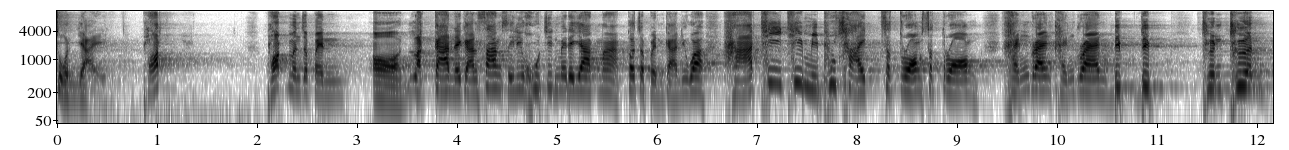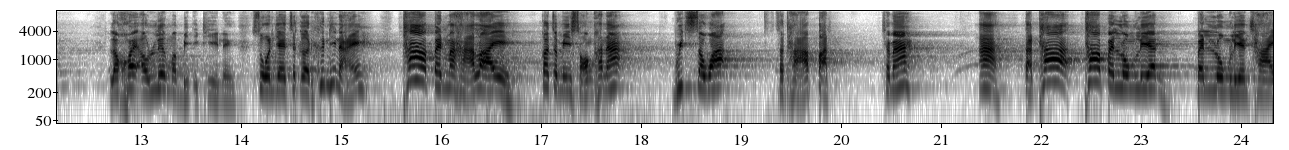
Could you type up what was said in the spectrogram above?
ส่วนใหญ่พล็อตพล็อตมันจะเป็นหลักการในการสร้างซีรีส์คู่จิ้นไม่ได้ยากมาก ก็จะเป็นการที่ว่าหาที่ที่มีผู้ชายสตรองสตรอง แข็งแรงแข็งแรง ดิบดิบเทือนเทือน แล้วค่อยเอาเรื่องมาบิดอีกทีหนึ่งส่วนใหญ่จะเกิดขึ้นที่ไหน ถ้าเป็นมหาลัยก็จะมีสองคณะ วิศวะ สถาปัตย์ใช่ไหมอะแต่ถ้าถ้าเป็นโรงเรียนเป็นโรงเรียนชาย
